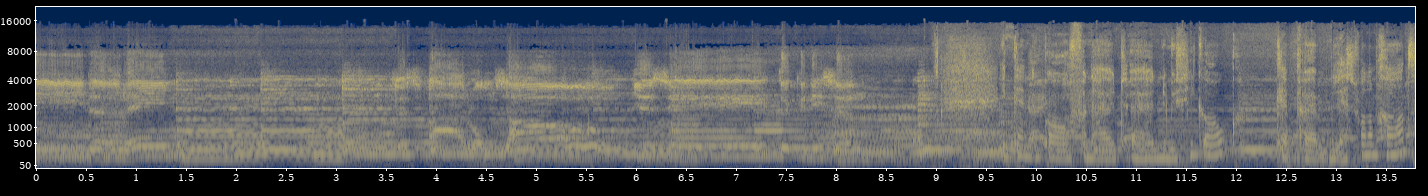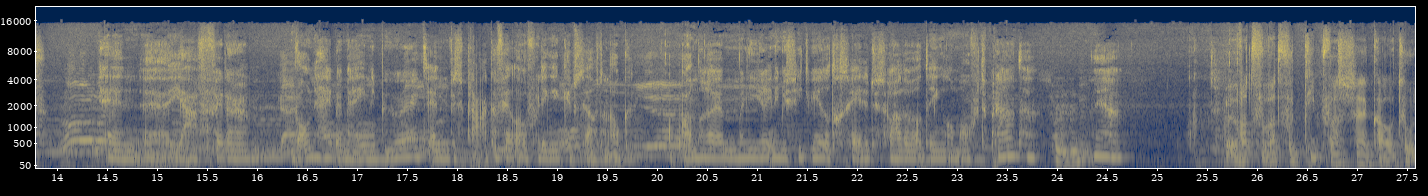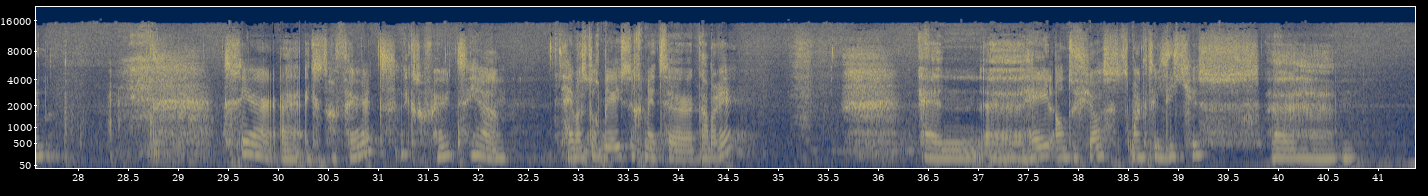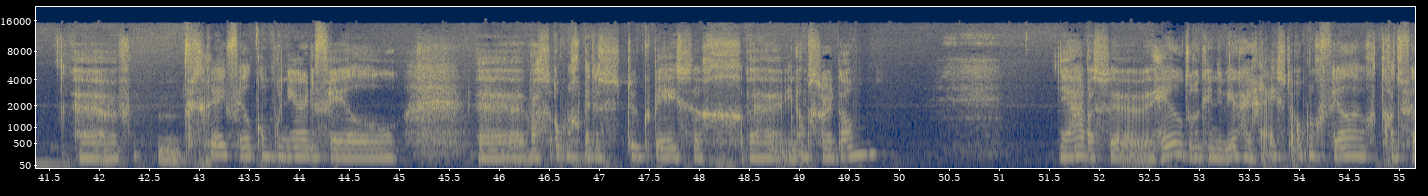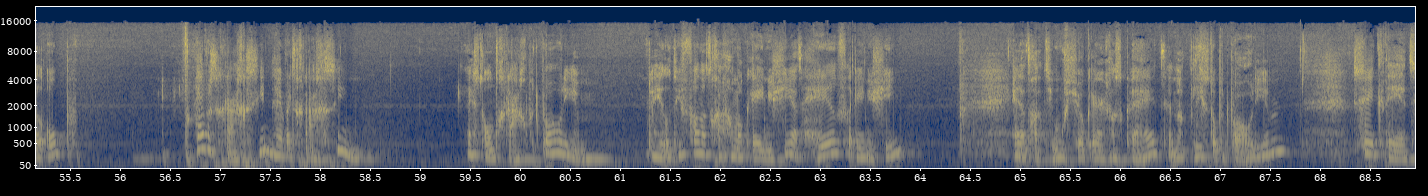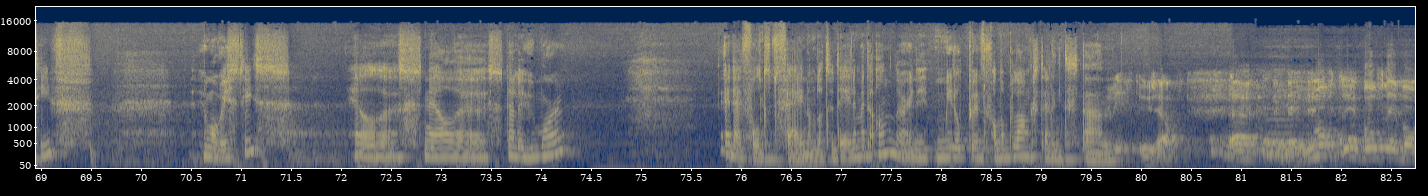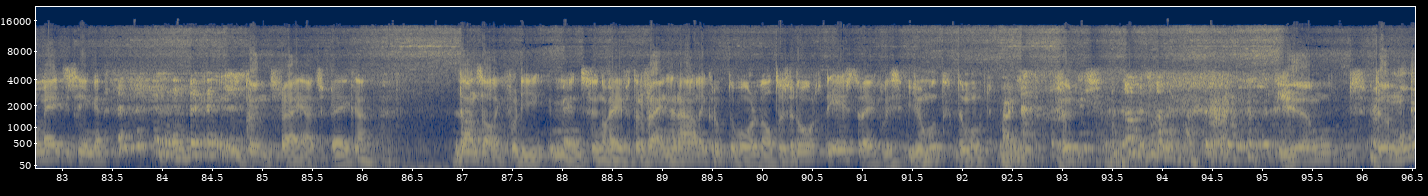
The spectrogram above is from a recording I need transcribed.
Vanuit uh, de muziek ook. Ik heb uh, les van hem gehad. En uh, ja, verder woonde hij bij mij in de buurt en we spraken veel over dingen. Ik heb zelf dan ook op andere manieren in de muziekwereld gezeten, dus we hadden wel dingen om over te praten. Mm -hmm. Ja. Wat, wat voor type was uh, Co toen? Zeer uh, extravert, extravert, ja. Hij was nog bezig met cabaret. En heel enthousiast, maakte liedjes. Uh, schreef veel, componeerde veel. Uh, was ook nog met een stuk bezig uh, in Amsterdam. Ja, was heel druk in de weer. Hij reisde ook nog veel, trad veel op. Hij was graag gezien, hij werd graag gezien. Hij stond graag op het podium. Daar hield hij van. Dat gaf hem ook energie. Hij had heel veel energie. En dat had, moest je ook ergens kwijt. En dat liefst op het podium. Zeer creatief. Humoristisch. Heel uh, snel, uh, snelle humor. En hij vond het fijn om dat te delen met de ander. In het middelpunt van de belangstelling te staan. Verlicht u zelf. Uh, mocht u behoefte hebben om mee te zingen. u kunt vrij uitspreken. Dan zal ik voor die mensen nog even refrein herhalen. Ik roep de woorden wel tussendoor. De eerste regel is, je moet de moed maar niet verliezen. Je moet de moed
